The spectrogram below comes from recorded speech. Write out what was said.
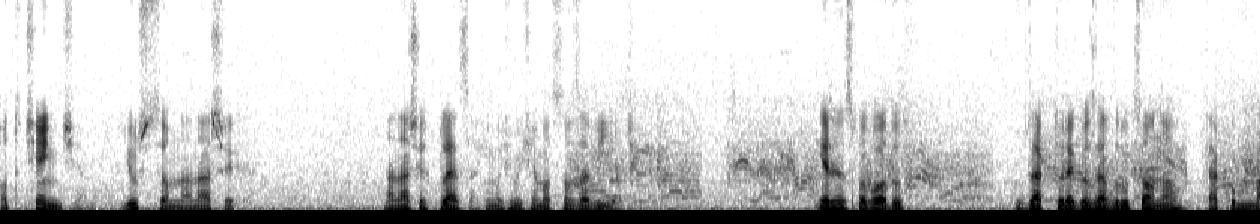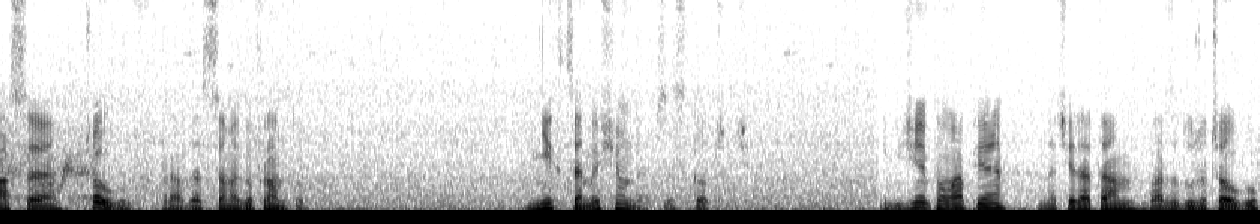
odcięciem. Już są na naszych na naszych plecach i musimy się mocno zawijać. Jeden z powodów, dla którego zawrócono taką masę czołgów, prawda, z samego frontu. Nie chcemy się dać zaskoczyć. Jak widzimy po mapie, naciera tam bardzo dużo czołgów,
